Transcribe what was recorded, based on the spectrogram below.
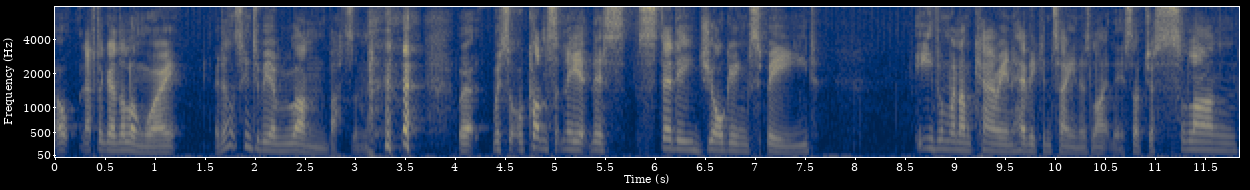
Oh, have to go the long way. There doesn't seem to be a run button. we're, we're sort of constantly at this steady jogging speed. Even when I'm carrying heavy containers like this. I've just slung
